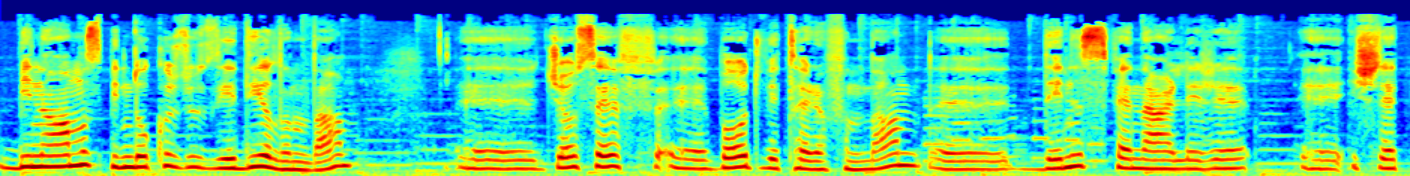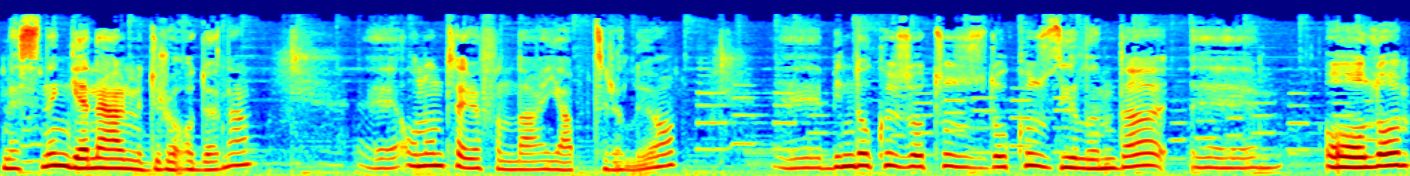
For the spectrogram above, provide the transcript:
binamız 1907 yılında e, Joseph e, Bodvi tarafından e, Deniz Fenerleri e, işletmesinin genel müdürü o dönem. E, onun tarafından yaptırılıyor. E, 1939 yılında e, oğlu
